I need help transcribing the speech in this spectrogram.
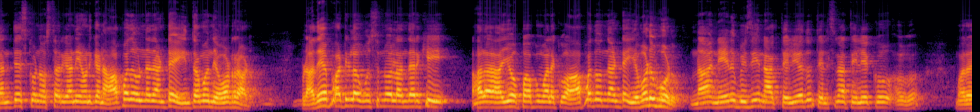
గంతేసుకొని వస్తారు కానీ ఎవరికైనా ఆపద ఉన్నదంటే ఇంతమంది ఎవడు రాడు. ఇప్పుడు అదే పార్టీలో కూర్చున్న వాళ్ళందరికీ అలా అయ్యో పాపం వాళ్ళకు ఆపద ఉందంటే ఎవడు పోడు. నా నేను బిజీ నాకు తెలియదు తెలిసినా తెలియకు. మరి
